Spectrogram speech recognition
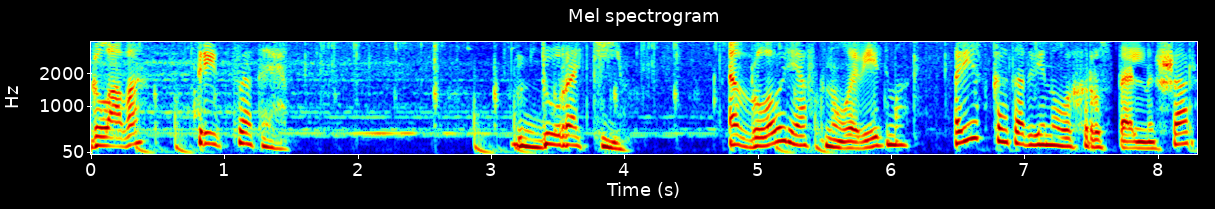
Глава 30. Дураки. Зло рявкнула ведьма, резко отодвинула хрустальный шар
